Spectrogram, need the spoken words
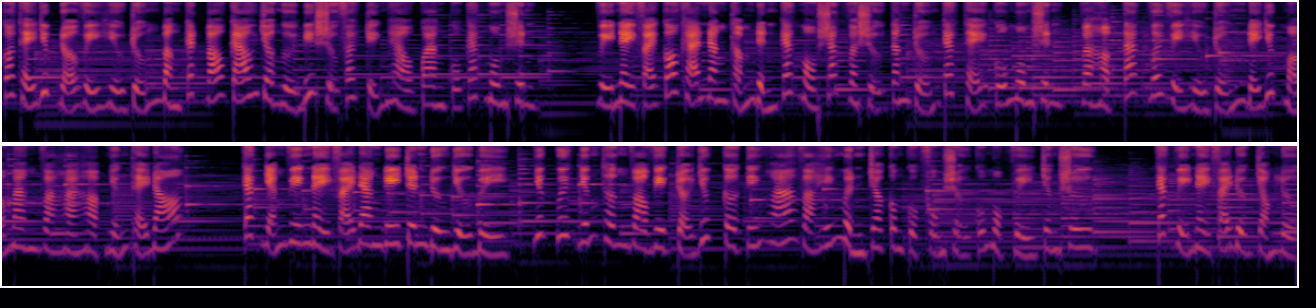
có thể giúp đỡ vị hiệu trưởng bằng cách báo cáo cho người biết sự phát triển hào quang của các môn sinh. Vị này phải có khả năng thẩm định các màu sắc và sự tăng trưởng các thể của môn sinh và hợp tác với vị hiệu trưởng để giúp mở mang và hòa hợp những thể đó. Các giảng viên này phải đang đi trên đường dự bị, nhất quyết dấn thân vào việc trợ giúp cơ tiến hóa và hiến mình cho công cuộc phụng sự của một vị chân sư. Các vị này phải được chọn lựa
